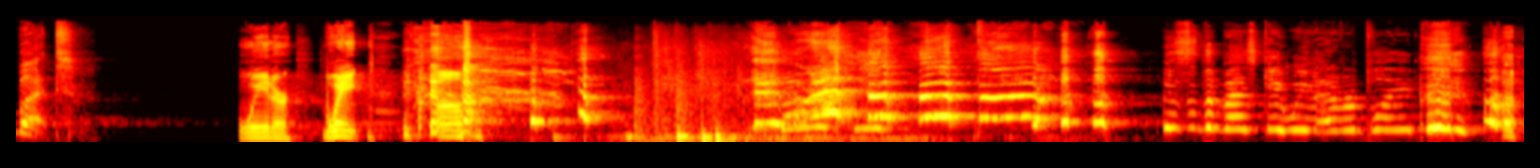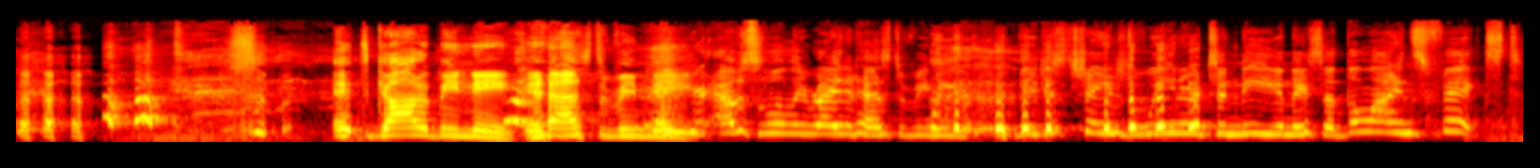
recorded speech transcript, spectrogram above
butt? Wiener. Wait. Um, This is the best game we've ever played. It's gotta be knee. It has to be knee. You're absolutely right. It has to be knee. They just changed wiener to knee, and they said the line's fixed.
